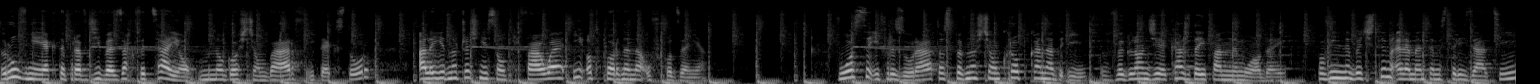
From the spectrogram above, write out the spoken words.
Równie jak te prawdziwe zachwycają mnogością barw i tekstur, ale jednocześnie są trwałe i odporne na uszkodzenia. Włosy i fryzura to z pewnością kropka nad i w wyglądzie każdej panny młodej. Powinny być tym elementem stylizacji,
